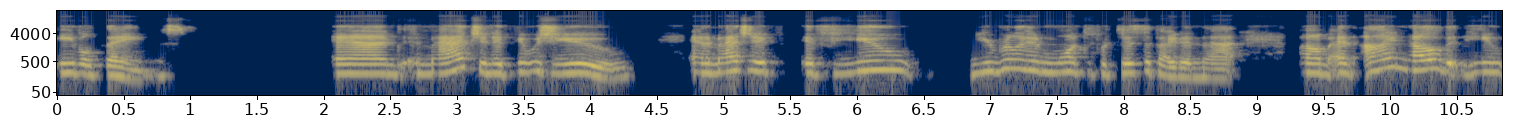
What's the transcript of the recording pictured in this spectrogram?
evil things and imagine if it was you. And imagine if if you you really didn't want to participate in that. Um, and i know that he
